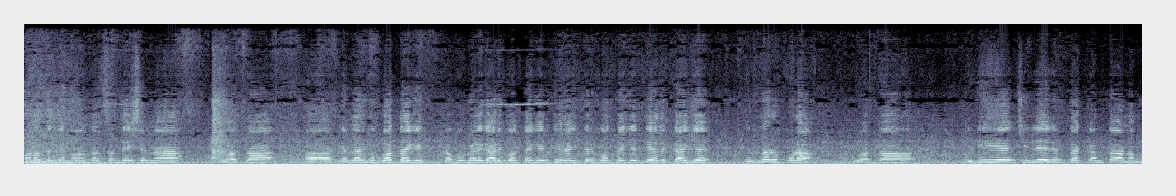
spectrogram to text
ಮಾಡತ್ತೈತೆ ಅನ್ನುವಂಥ ಸಂದೇಶನ ಇವತ್ತ ಎಲ್ಲರಿಗೂ ಗೊತ್ತಾಗೈತಿ. ಕಬ್ಬು ಬೆಳೆಗಾರಿಗೆ ಗೊತ್ತಾಗೈತಿ, ರೈತರಿಗೆ ಗೊತ್ತಾಗೈತಿ. ಅದಕ್ಕಾಗಿ ಎಲ್ಲರೂ ಕೂಡ ಇವತ್ತ ಇಡೀ ಜಿಲ್ಲೆಯಲ್ಲಿರ್ತಕ್ಕಂಥ ನಮ್ಮ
